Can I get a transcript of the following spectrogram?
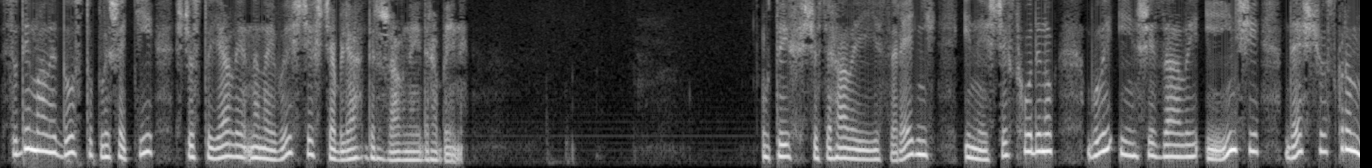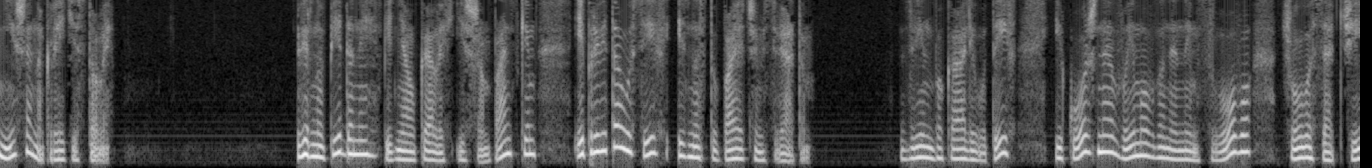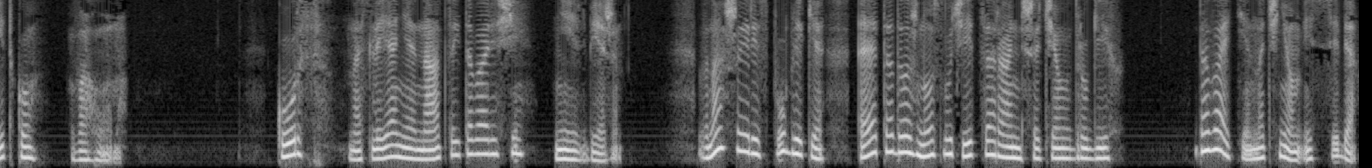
Сюди мали доступ лише ті, що стояли на найвищих щаблях державної драбини. У тих, що сягали її середніх і нижчих сходинок, були інші зали і інші, дещо скромніше накриті столи. Вірно підданий підняв келих із шампанським і привітав усіх із наступаючим святом дзвін бокалів утих, і кожне вимовлене ним слово чулося чітко, вагомо. Курс на слияние наций, товарищи, неизбежен. В нашей республике это должно случиться раньше, чем в других. Давайте начнем із себя.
